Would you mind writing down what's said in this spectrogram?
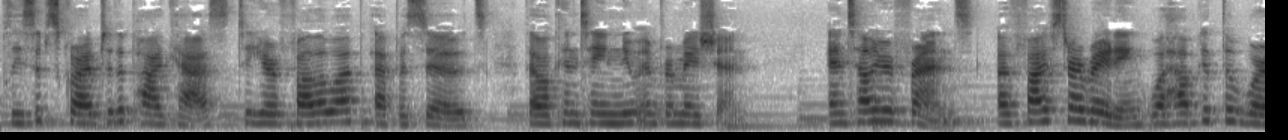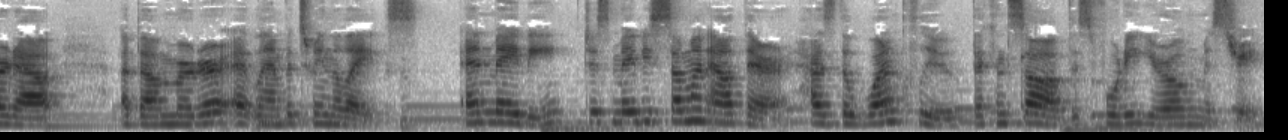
Please subscribe to the podcast to hear follow up episodes that will contain new information. And tell your friends. A five star rating will help get the word out about murder at Land Between the Lakes. And maybe, just maybe, someone out there has the one clue that can solve this 40 year old mystery.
